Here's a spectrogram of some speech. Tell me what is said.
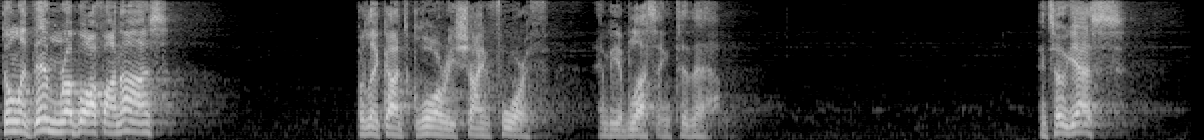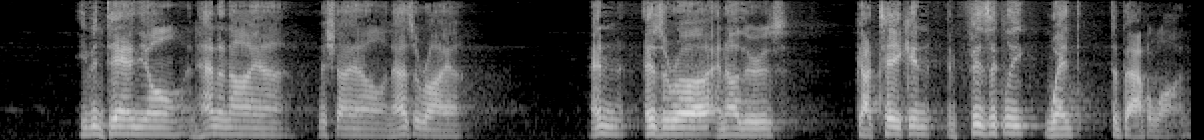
Don't let them rub off on us, but let God's glory shine forth and be a blessing to them. And so, yes, even Daniel and Hananiah, Mishael and Azariah, and Ezra and others got taken and physically went to Babylon.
